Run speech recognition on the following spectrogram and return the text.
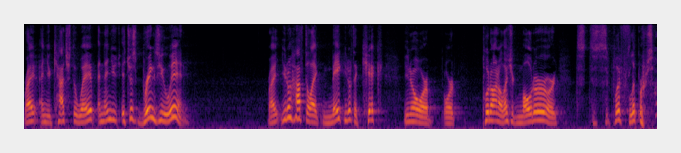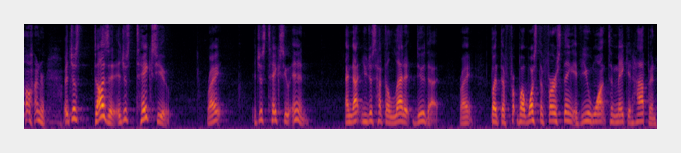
right? And you catch the wave, and then you, it just brings you in, right? You don't have to like make, you don't have to kick, you know, or, or put on electric motor or put flippers on. It just does it. It just takes you, right? It just takes you in. And that you just have to let it do that, right? But, the, but what's the first thing? If you want to make it happen,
